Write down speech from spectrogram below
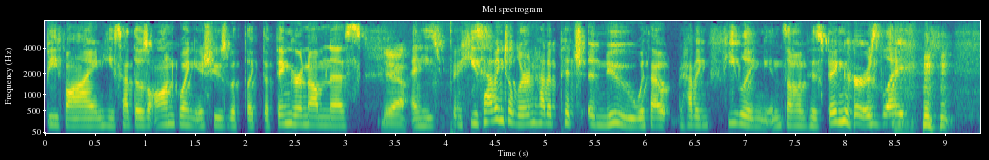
be fine. He's had those ongoing issues with like the finger numbness. Yeah. And he's he's having to learn how to pitch anew without having feeling in some of his fingers. Like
